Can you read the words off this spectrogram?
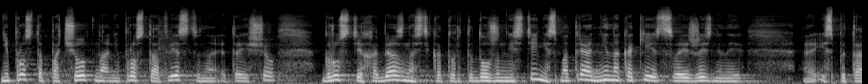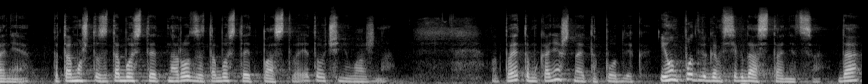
не просто почетно, не просто ответственно, это еще груз тех обязанностей, которые ты должен нести, несмотря ни на какие свои жизненные э, испытания потому что за тобой стоит народ, за тобой стоит паства. Это очень важно. Вот поэтому, конечно, это подвиг. И он подвигом всегда останется. Да?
